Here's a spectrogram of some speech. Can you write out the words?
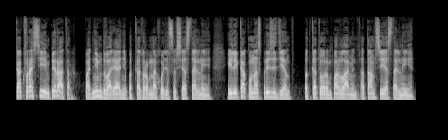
как в России император, под ним дворяне, под которым находятся все остальные, или как у нас президент, под которым парламент, а там все остальные.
